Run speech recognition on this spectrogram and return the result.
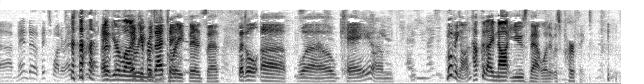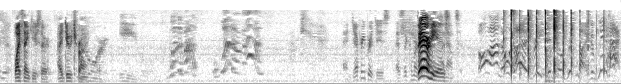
Uh, Amanda Fitzwater as Leon And your line Thank you read for was that take. great there, Seth. That'll uh well, okay. Um moving on. How could I not use that one? It was perfect. Why thank you, sir. I do try. You're evil. and Jeffrey Bridges as the commercial There he is. announcer. All I know is I agree. This show's written by a complete hack.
